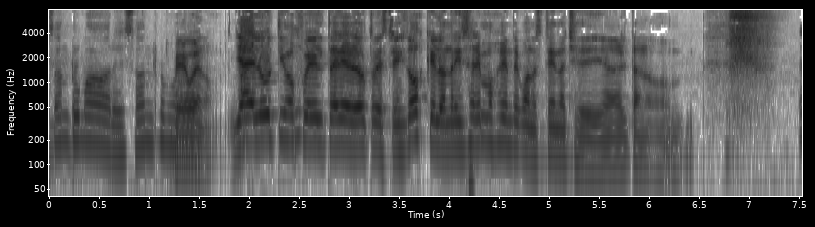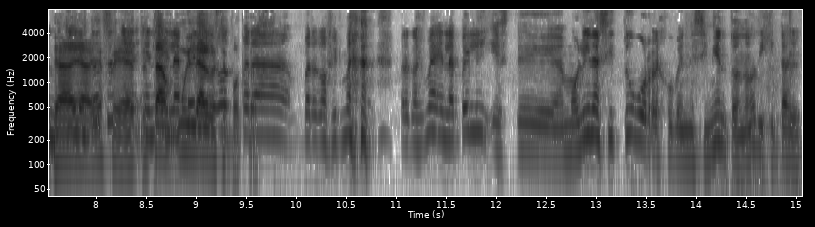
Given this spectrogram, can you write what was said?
Son rumores, son rumores. Pero bueno, ya el último fue el trailer de Doctor Strange 2, que lo analizaremos, gente, cuando esté en HD. Ya, ahorita no. Ya, ya, ya fue. en- está en muy peli, largo este podcast. Para, para confirmar, para confirmar, en la peli, este, Molina sí tuvo rejuvenecimiento, ¿no? Digital.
